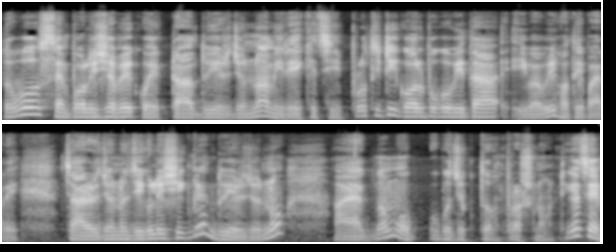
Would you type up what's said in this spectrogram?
তবুও স্যাম্পল হিসাবে কয়েকটা দুইয়ের জন্য আমি রেখেছি। প্রতিটি গল্প, কবিতা এইভাবেই হতে পারে। চারের জন্য যেগুলি শিখবে, দুইয়ের জন্য একদম উপ- উপযুক্ত প্রশ্ন, ঠিক আছে?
